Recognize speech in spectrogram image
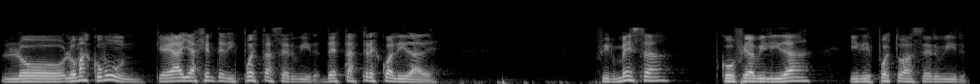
lo, más común, que haya gente dispuesta a servir, de estas tres cualidades. Firmeza, confiabilidad y dispuestos a servir.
